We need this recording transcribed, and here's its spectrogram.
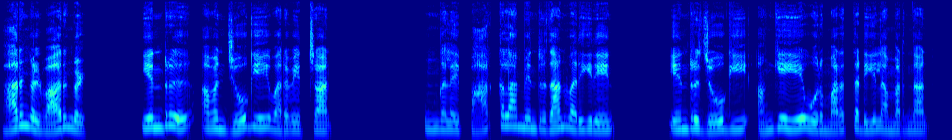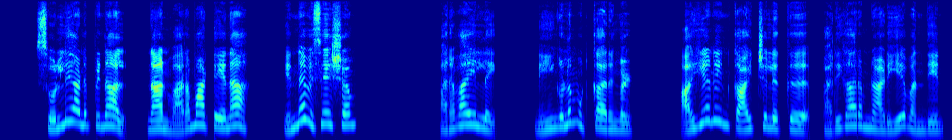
வாருங்கள் வாருங்கள் என்று அவன் ஜோகியை வரவேற்றான். உங்களை பார்க்கலாம் என்றுதான் வருகிறேன் என்று ஜோகி அங்கேயே ஒரு மரத்தடியில் அமர்ந்தான். சொல்லி அனுப்பினால் நான் வரமாட்டேனா? என்ன விசேஷம்? பரவாயில்லை நீங்களும் உட்காருங்கள். ஐயனின் காய்ச்சலுக்கு பரிகாரம் நாடியே வந்தேன்.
